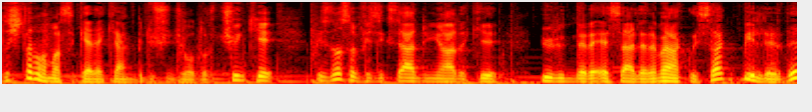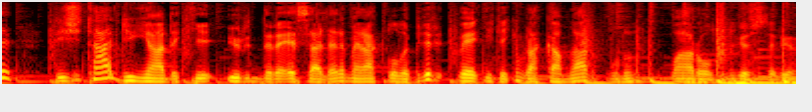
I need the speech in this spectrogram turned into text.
dışlamaması gereken bir düşünce olur. Çünkü biz nasıl fiziksel dünyadaki ürünlere, eserlere meraklıysak birileri de dijital dünyadaki ürünlere, eserlere meraklı olabilir ve nitekim rakamlar bunun var olduğunu gösteriyor.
